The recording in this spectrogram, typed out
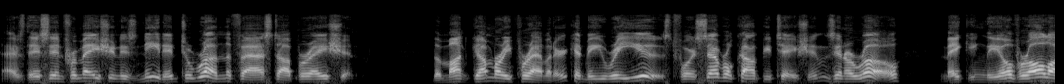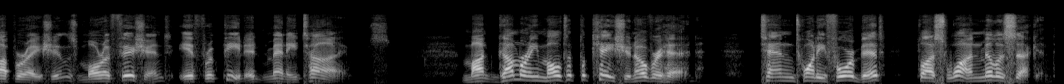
as this information is needed to run the fast operation. The Montgomery parameter can be reused for several computations in a row, making the overall operations more efficient if repeated many times. Montgomery multiplication overhead, 1024-bit plus 1 millisecond,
